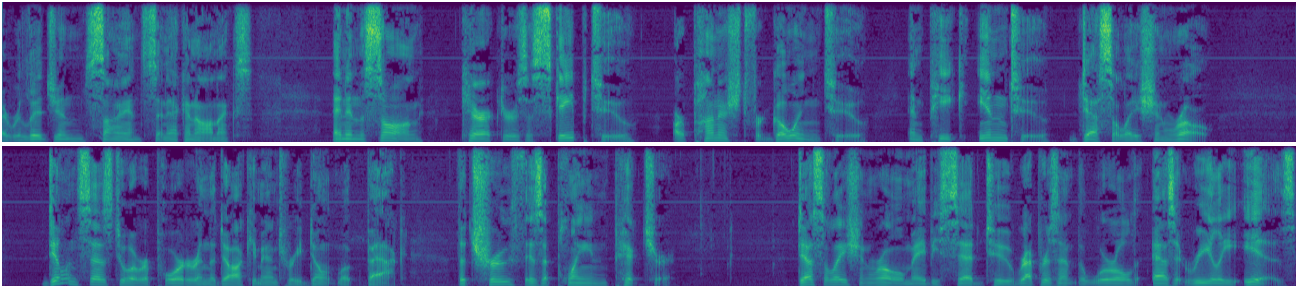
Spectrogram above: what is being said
religion, science, and economics, and in the song, characters escape to are punished for going to and peek into Desolation Row. Dylan says to a reporter in the documentary Don't Look Back, The truth is a plain picture. Desolation Row may be said to represent the world as it really is,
